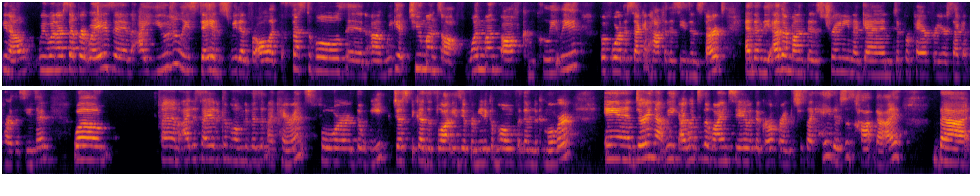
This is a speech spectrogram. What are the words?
you know, we went our separate ways. And I usually stay in Sweden for all like the festivals, and um, we get two months off, one month off completely before the second half of the season starts, and then the other month is training again to prepare for your second part of the season. Well, um, I decided to come home to visit my parents for the week just because it's a lot easier for me to come home for them to come over. And during that week, I went to the YMCA with a girlfriend because she's like, hey, there's this hot guy that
